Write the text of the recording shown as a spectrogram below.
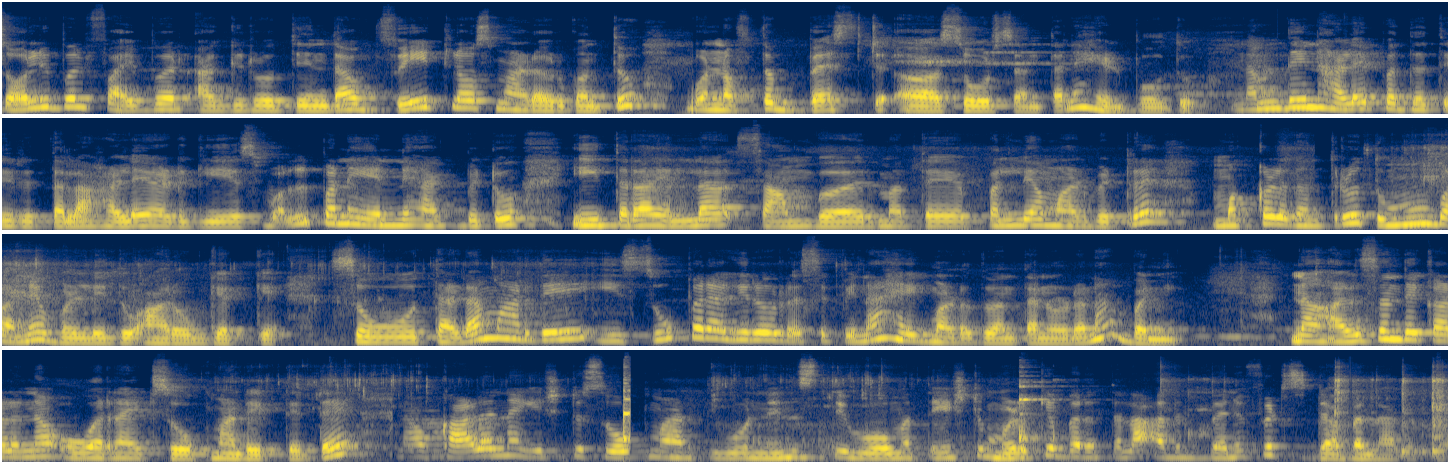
ಸಾಲ್ಯುಬಲ್ ಫೈಬರ್ ಆಗಿರೋದ್ರಿಂದ ವೆಯ್ಟ್ ಲಾಸ್ ಮಾಡೋರ್ಗಂತೂ one of the best source ಅಂತಲೇ ಹೇಳ್ಬೋದು. ನಮ್ದೇನು ಹಳೆ ಪದ್ಧತಿ ಇರುತ್ತಲ್ಲ, ಹಳೆ ಅಡುಗೆ, ಸ್ವಲ್ಪನೇ ಎಣ್ಣೆ ಹಾಕಿಬಿಟ್ಟು ಈ ಥರ ಎಲ್ಲ ಸಾಂಬಾರು ಮತ್ತು ಪಲ್ಯ ಮಾಡಿಬಿಟ್ರೆ ಮಕ್ಕಳಿಗಂತೂ ತುಂಬಾ ಒಳ್ಳೆಯದು ಆರೋಗ್ಯಕ್ಕೆ. ಸೊ ತಡ ಮಾಡದೆ ಈ ಸೂಪರ್ ಆಗಿರೋ ರೆಸಿಪಿನ ಹೇಗೆ ಮಾಡೋದು ಅಂತ ನೋಡೋಣ, ಬನ್ನಿ. ನಾ ಅಲಸಂದೆ ಕಾಳನ್ನು ಓವರ್ ನೈಟ್ ಸೋಕ್ ಮಾಡಿರ್ತಿದ್ದೆ. ನಾವು ಕಾಳನ್ನು ಎಷ್ಟು ಸೋಕ್ ಮಾಡ್ತೀವೋ, ನೆನೆಸ್ತೀವೋ, ಮತ್ತು ಎಷ್ಟು ಮೊಳಕೆ ಬರುತ್ತಲ್ಲ, ಅದ್ರ ಬೆನಿಫಿಟ್ಸ್ ಡಬಲ್ ಆಗುತ್ತೆ.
